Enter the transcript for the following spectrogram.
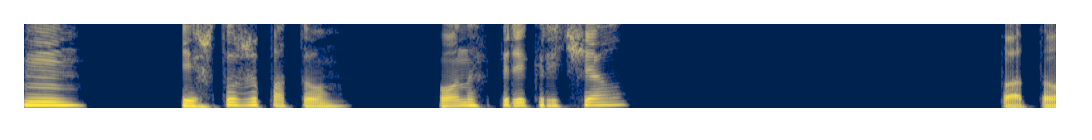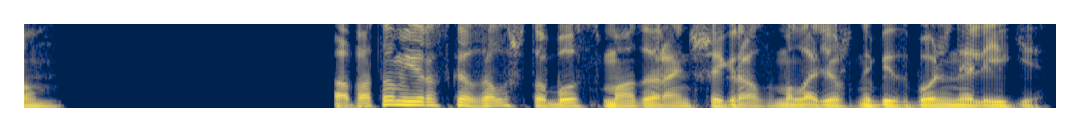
Хм, и что же потом? Он их перекричал? Потом. А потом я рассказал, что босс Мада раньше играл в молодежной бейсбольной лиге.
